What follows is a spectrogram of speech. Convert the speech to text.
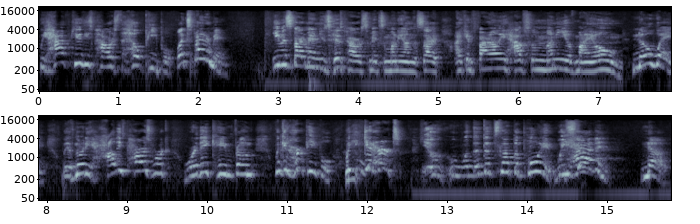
We have to use these powers to help people, like Spider-Man. Even Spider-Man used his powers to make some money on the side. I can finally have some money of my own. No way. We have no idea how these powers work, where they came from. We can hurt people. We can get hurt. You, that's not the point. We have. Stavin! No.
